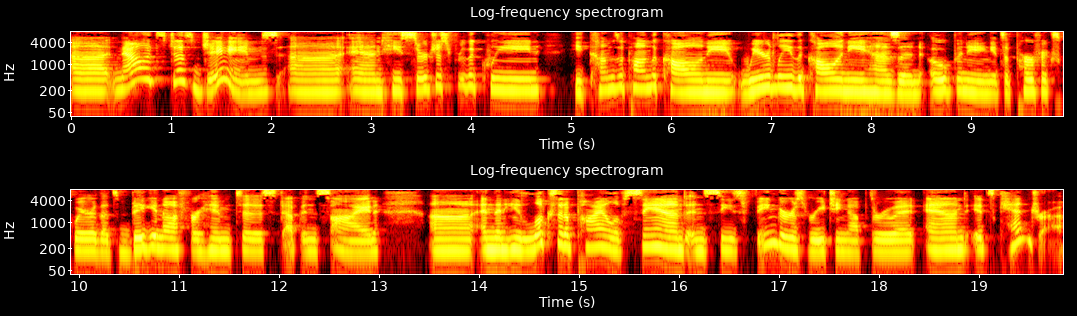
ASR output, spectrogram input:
uh, now it's just James, uh, and he searches for the queen. He comes upon the colony. Weirdly, the colony has an opening. It's a perfect square that's big enough for him to step inside. Uh, and then he looks at a pile of sand and sees fingers reaching up through it, and it's Kendra.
